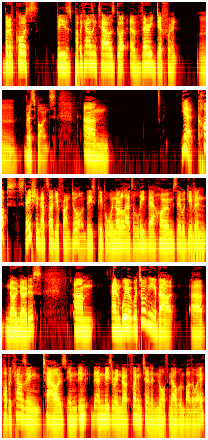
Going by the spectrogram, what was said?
but of course, these public housing towers got a very different Mm. response. Um, yeah, cops stationed outside your front door. These people were not allowed to leave their homes. They were given no notice. Um, and we're we're talking about uh, public housing towers in, in and these are in uh, Flemington and North Melbourne, by the way.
